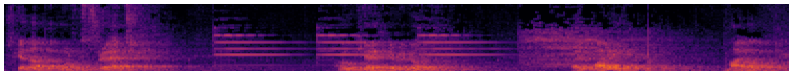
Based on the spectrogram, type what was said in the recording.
Just get that a bit more of a stretch. Okay, here we go. Out wide, back up.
